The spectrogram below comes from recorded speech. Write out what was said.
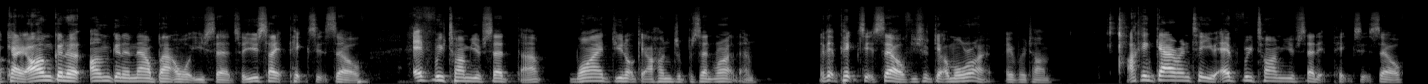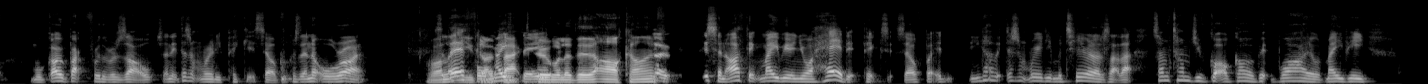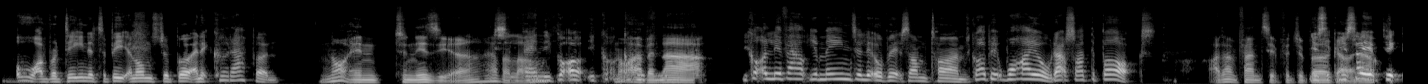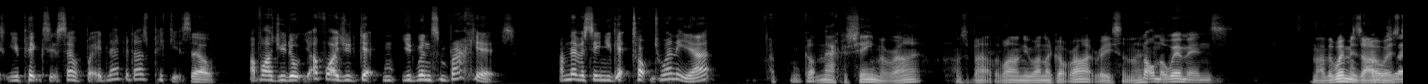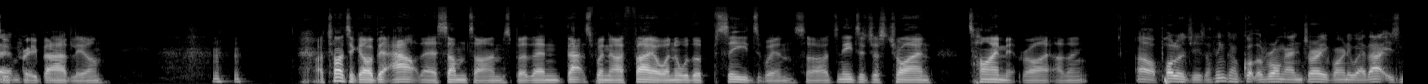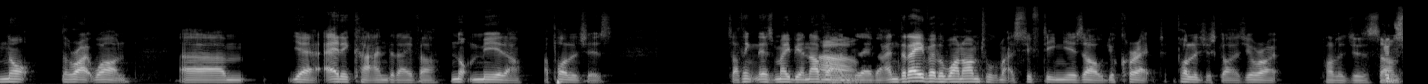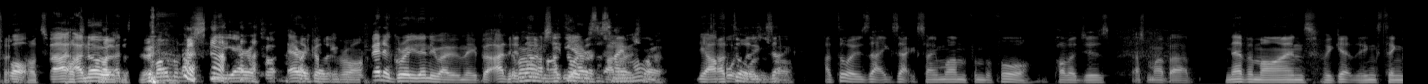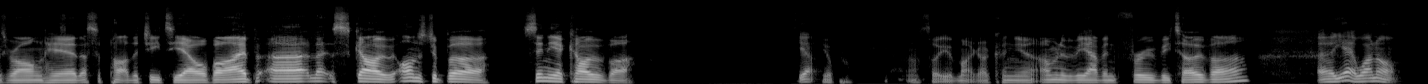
Okay, I'm gonna I'm gonna now battle what you said. So you say it picks itself. Every time you've said that, why do you not get hundred percent right then? If it picks itself, you should get them all right every time. I can guarantee you, every time you've said it picks itself, we'll go back through the results, and it doesn't really pick itself because they're not all right. Well, so let you go maybe, back through all of the archive. No, listen, I think maybe in your head it picks itself, but it, you know it doesn't really materialize like that. Sometimes you've got to go a bit wild. Maybe, hmm. oh, a Rodina to beat an Ons Jabeur, and it could happen. Not in Tunisia. Have listen, a laugh. Ben, you've got to, you've got to not having that. You got to live out your means a little bit sometimes. Go a bit wild outside the box. I don't fancy it for Jabeur. You, you say it picks you picks itself, but it never does pick itself. Otherwise, you'd otherwise you'd get you'd win some brackets. I've never seen you get top twenty yet. I've got Nakashima right. That's about the only one I got right recently. Not on the women's. No, the women's I always do pretty badly on. I try to go a bit out there sometimes, but then that's when I fail and all the seeds win. So I need to just try and time it right, I think. Oh, apologies. I think I've got the wrong Andreeva anyway. That is not the right one. Um, yeah, Erika Andreeva, not Mira. Apologies. So I think there's maybe another oh. Andreeva. Andreeva, the one I'm talking about, is 15 years old. You're correct. Apologies, guys. You're right. Apologies. Good spot. Pot, I, I know at the moment I see the Erika I got it wrong. Ben agreed anyway with me, but at the yeah, moment no, I, I thought it was the same one. Right. Yeah, I, I thought, thought, it was exact, well. I thought it was that exact same one from before. Apologies. That's my bad. Never mind. We get things things wrong here. That's a part of the GTL vibe. Uh, let's go. Ons Jabeur, Siniakova. Yeah. You're, I thought you might go Kunya. I'm going to be having Fruhvirtova. Uh, yeah, why not?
